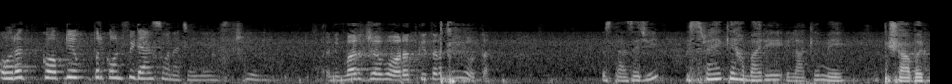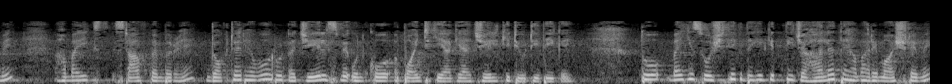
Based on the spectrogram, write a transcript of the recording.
عورت کو اپنے اوپر کانفیڈینس ہونا چاہیے۔ یعنی مرد جب عورت کی طرف نہیں ہوتا۔ استاذہ جی اس طرح ہے کہ ہمارے علاقے میں پشاور میں ہماری ایک اسٹاف ممبر ہیں ڈاکٹر ہیں وہ اور جیلس میں ان کو اپوائنٹ کیا گیا جیل کی ڈیوٹی دی گئی۔ تو میں یہ سوچتی کہ دیکھیں کتنی جہالت ہے ہمارے معاشرے میں۔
